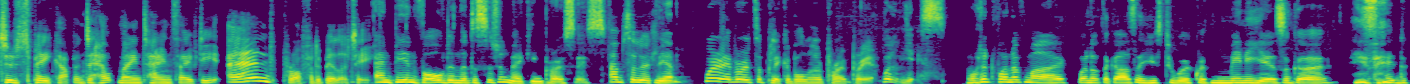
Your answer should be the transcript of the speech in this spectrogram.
to speak up and to help maintain safety and profitability. And be involved in the decision making process. Absolutely. Yep. Wherever it's applicable and appropriate. Well, yes. What did one of my one of the guys I used to work with many years ago? He said,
